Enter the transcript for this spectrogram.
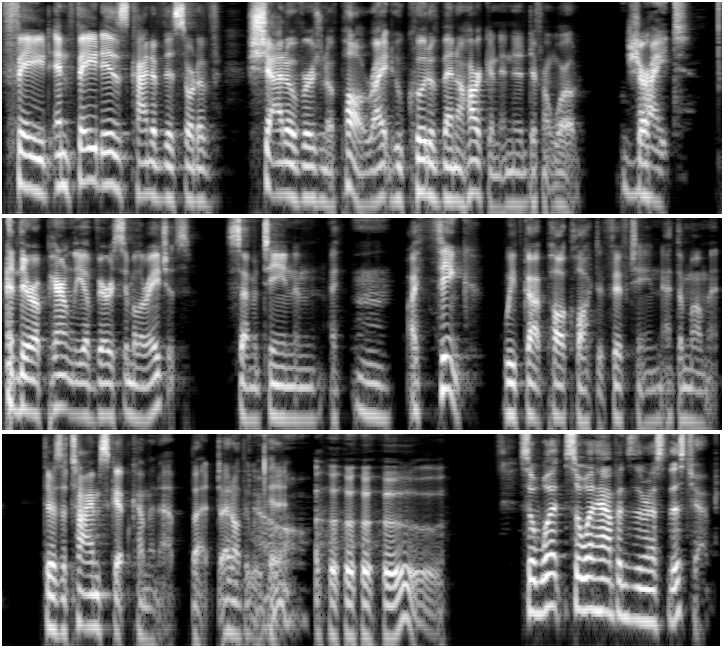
Feyd and Feyd is kind of this sort of shadow version of Paul, right? Who could have been a Harkonnen in a different world, Sure. Right. and they're apparently of very similar ages, seventeen and I Mm. I think we've got Paul clocked at 15 at the moment. There's a time skip coming up, but I don't think we've hit it. Oh. So what? So what happens in the rest of this chapter?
